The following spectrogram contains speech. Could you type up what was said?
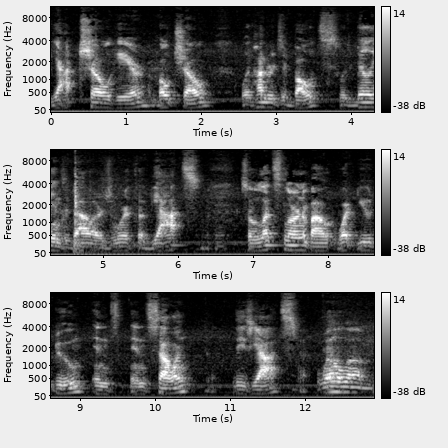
yacht show here, a boat show with hundreds of boats, with billions of dollars worth of yachts. So let's learn about what you do in in selling these yachts. Well, um,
